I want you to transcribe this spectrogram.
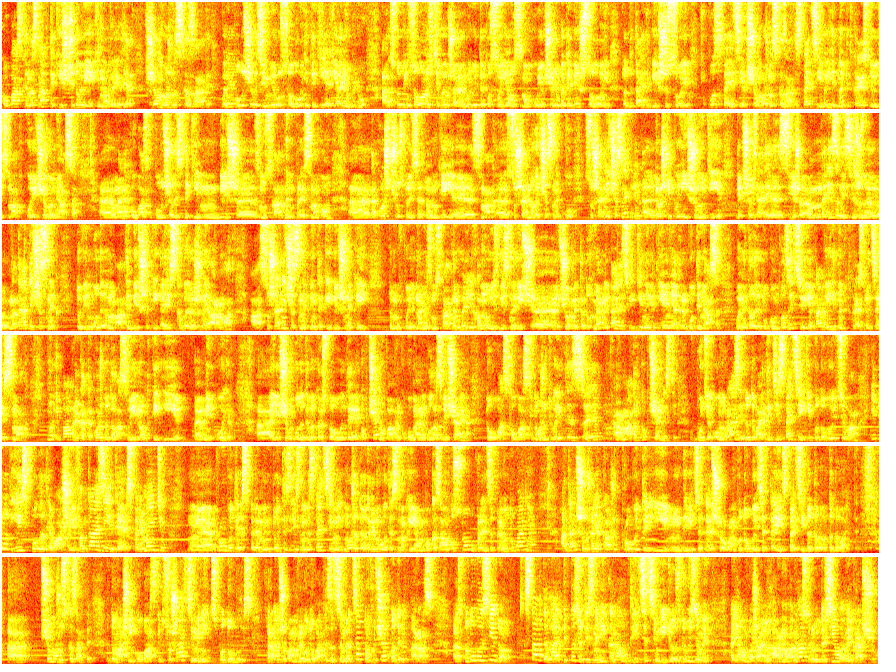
Ковбаски на смак такі ж чудові, як і на вигляд. Що можна сказати? Вони получились в міру солоні, такі, як я люблю. А ступінь солоності ви вже регулюєте по своєму смаку. Якщо любите більш солоні, то додайте більше солі. По спеціях, що можна сказати? Спеції вигідно підкреслюють смак курячого м'яса. Е, У мене ковбаски получились такі більш е, з мускатним присмаком. Е, Також чувствується тонкий смак сушеного чеснику. Сушений чесник він трошки по-іншому діє. Якщо взяти свіжо нарізаний, свіжо натертий чесник, то він буде мати більш такий різко виражений аромат. А сушений чесник він такий більш м'який. Тому в поєднанні з мускатним горіхом, ну і звісно річ, е, чорний та духмяний перець, які невід'ємні атрибути м'яса, вони дали ту композицію, яка вигідно підкреслює цей смак. Ну і паприка також додала свої нотки і певний колір. А якщо ви будете використовувати копчену паприку, бо в мене була звичайна, то у вас ковбаски можуть вийти з ароматом копченості. В будь-якому разі додавайте ті спеції, які подобаються вам. І тут є поле для вашої фантазії, для експериментів. Е, Пробуйте, експериментуйте з різними спеціями і можете отримувати смаки. Я вам показав основу, принцип приготування. А далі вже, як кажуть, пробуйте і дивіться те, що вам подобається, те і спеції додавайте. Що можу сказати? Домашні ковбаски в сушарці мені сподобались. Раджу вам приготувати за цим рецептом хоча б один раз. А Сподобалось відео? Ставте лайк, підписуйтесь на мій канал, діліться цим відео з друзями. А я вам бажаю гарного настрою та всього найкращого.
